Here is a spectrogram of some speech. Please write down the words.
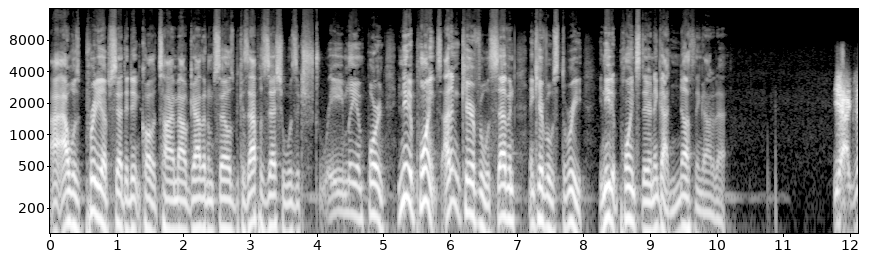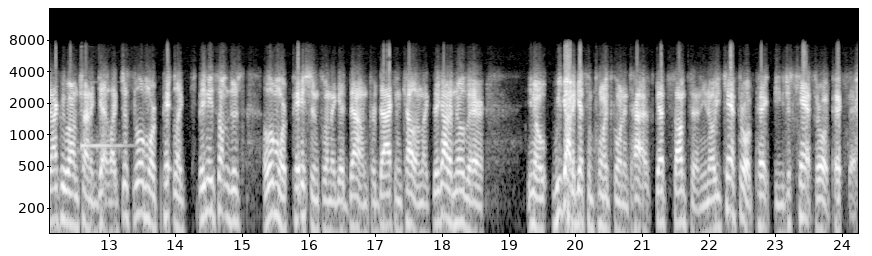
I, I, was pretty upset they didn't call a timeout, gather themselves because that possession was extremely important. You needed points. I didn't care if it was seven. I didn't care if it was three. You needed points there, and they got nothing out of that. Yeah, exactly what I'm trying to get. Like just a little more, pa- like they need something just a little more patience when they get down for Dak and Kellen. Like they got to know they're, you know, we got to get some points going into half. Get something. You know, you can't throw a pick. You just can't throw a pick there.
